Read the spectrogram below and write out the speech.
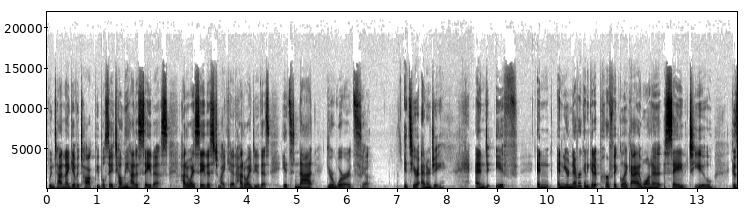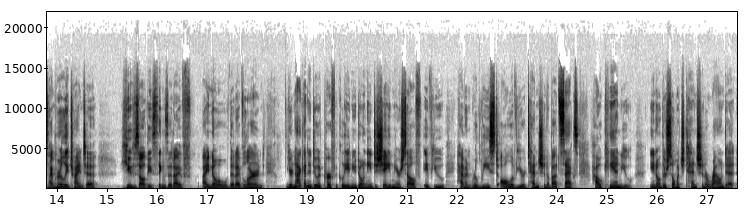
when Todd and I give a talk, people say, Tell me how to say this. How do I say this to my kid? How do I do this? It's not your words Yeah. it's your energy and if and and you're never going to get it perfect like i want to say to you because i'm really trying to use all these things that i've i know that i've learned you're not going to do it perfectly and you don't need to shame yourself if you haven't released all of your tension about sex. How can you? You know there's so much tension around it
